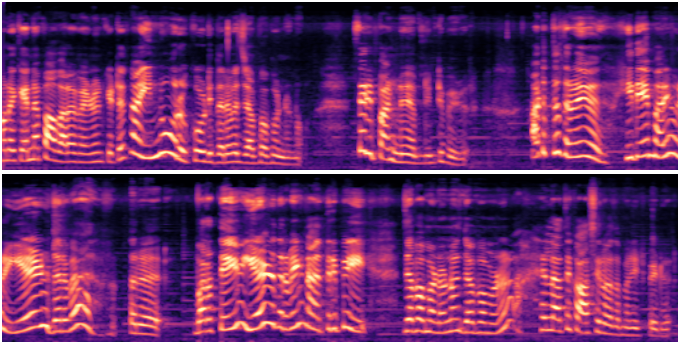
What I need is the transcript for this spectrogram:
உனக்கு என்னப்பா வர வேணும்னு கேட்டது நான் இன்னும் ஒரு கோடி தடவை ஜப்பம் பண்ணணும். சரி பண்ணு அப்படின்ட்டு போயிடுவார். அடுத்த தடவை இதே மாதிரி ஒரு ஏழு தடவை ஒரு வரத்தையும் ஏழு தடவையும் நான் திருப்பி ஜபம் பண்ணணும் ஜபம் பண்ணணும் எல்லாத்துக்கும் ஆசீர்வாதம் பண்ணிட்டு போயிடுவார்.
